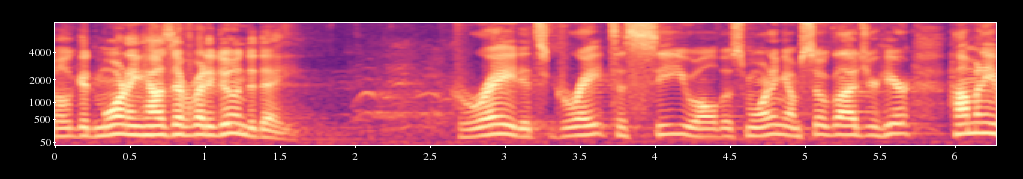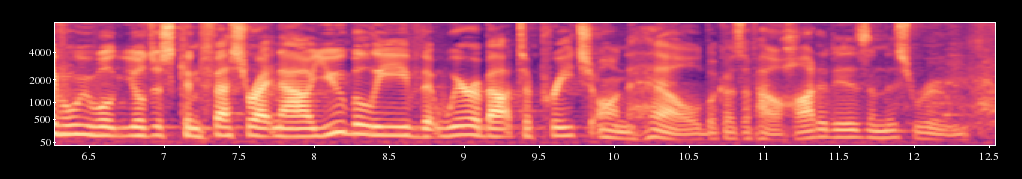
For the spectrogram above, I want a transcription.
Well, good morning. How's everybody doing today? Great. It's great to see you all this morning. I'm so glad you're here. How many of you will you'll just confess right now you believe that we're about to preach on hell because of how hot it is in this room?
